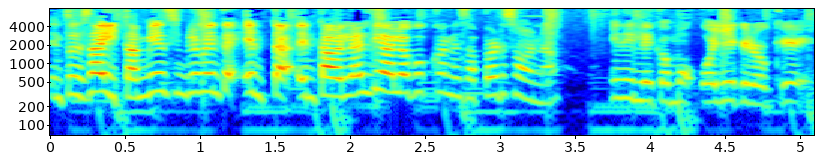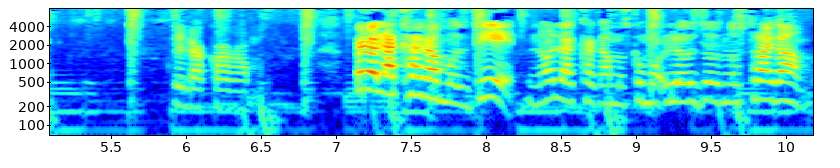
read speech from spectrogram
Entonces ahí también simplemente enta- entabla el diálogo con esa persona y dile como, oye, creo que, que la cagamos. Pero la cagamos bien, ¿no? La cagamos como los dos nos tragamos.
